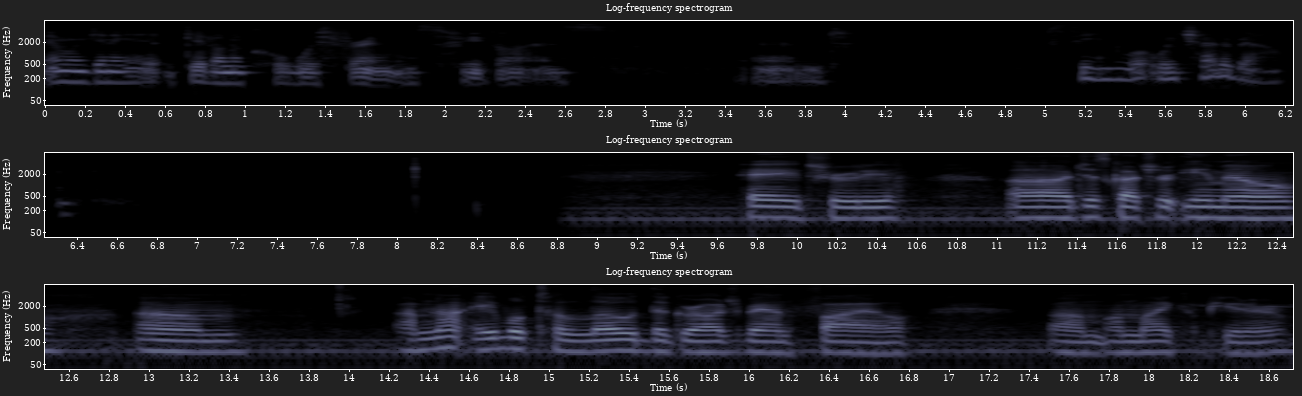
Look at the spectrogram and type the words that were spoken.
and we're gonna get on a call with friends for you guys, and see what we chat about. Hey Trudy, uh, just got your email. Um, I'm not able to load the GarageBand file um, on my computer,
